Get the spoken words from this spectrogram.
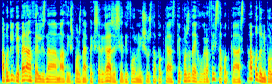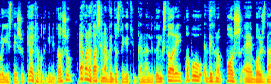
Από εκεί και πέρα, αν θέλεις να μάθεις πώς να επεξεργάζεσαι τη φωνή σου στα podcast και πώς να τα ηχογραφείς στα podcast από τον υπολογιστή σου και όχι από το κινητό σου, έχω ανεβάσει ένα βίντεο στο YouTube κανάλι του Inkstory, όπου δείχνω πώς ε, μπορείς να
